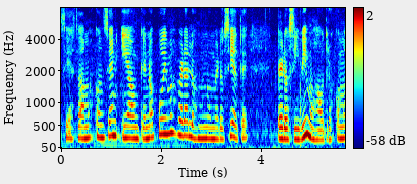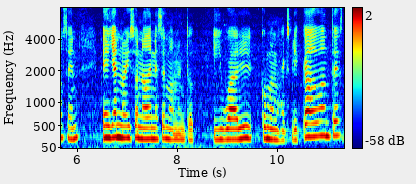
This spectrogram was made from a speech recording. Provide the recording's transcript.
Sí, estábamos con Zen y aunque no pudimos ver a los números 7, pero sí vimos a otros como Zen, ella no hizo nada en ese momento. Igual, como hemos explicado antes,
